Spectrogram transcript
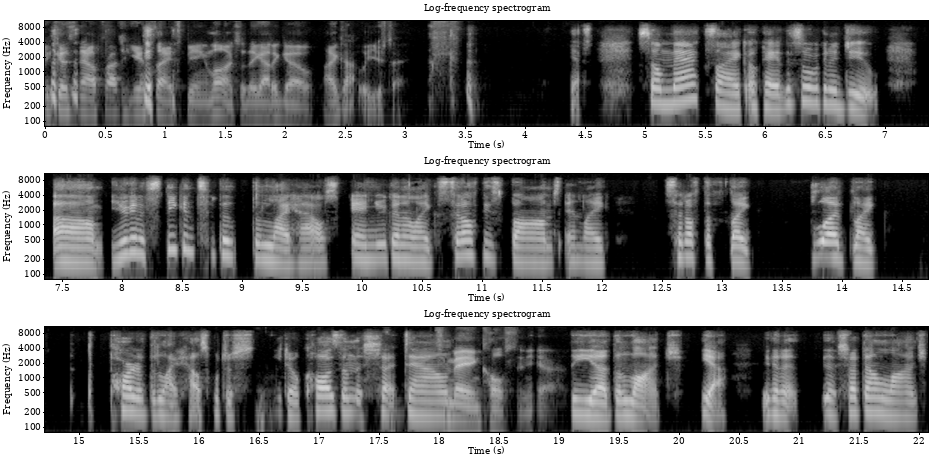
because now Project Insight's being launched, so they got to go. I got what you're saying. So Mac's like, okay, this is what we're gonna do. Um, you're gonna sneak into the, the lighthouse and you're gonna like set off these bombs and like set off the like blood like part of the lighthouse, which is you know cause them to shut down May and Coulson, yeah. the uh the launch. Yeah, you're gonna, you're gonna shut down launch.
